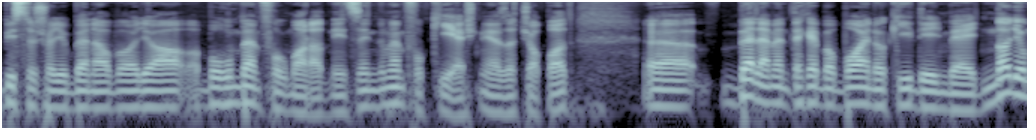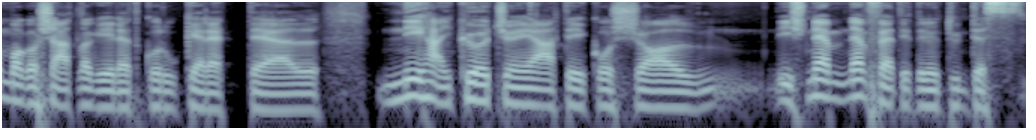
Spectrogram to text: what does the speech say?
biztos vagyok benne abban, hogy a, a Bohum nem fog maradni. Szerintem nem fog kiesni ez a csapat. Belementek ebbe a bajnoki idénybe egy nagyon magas átlag életkorú kerettel, néhány kölcsönjátékossal, és nem, nem feltétlenül tűnt ez,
